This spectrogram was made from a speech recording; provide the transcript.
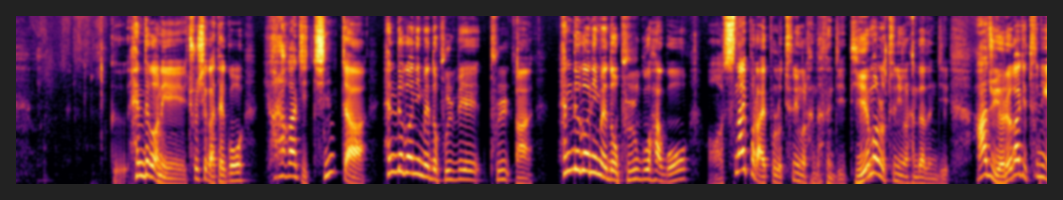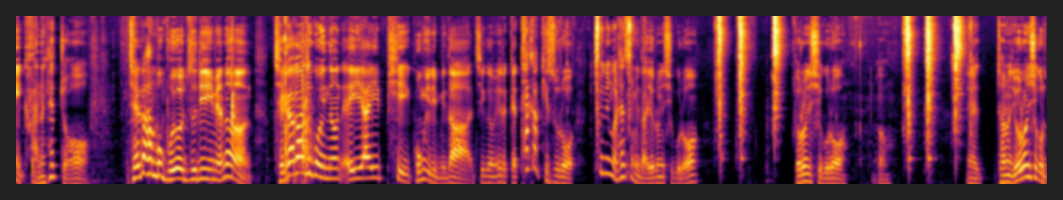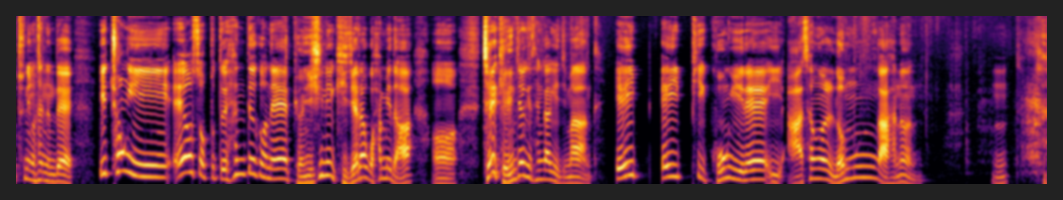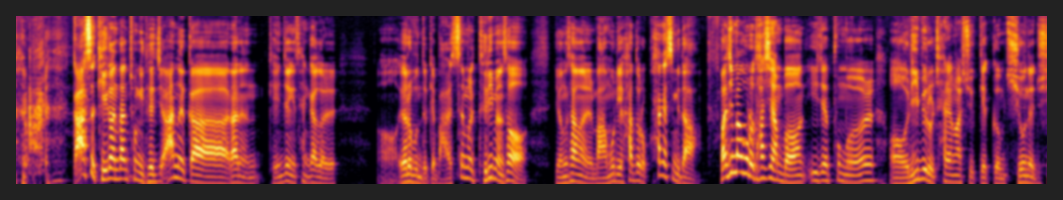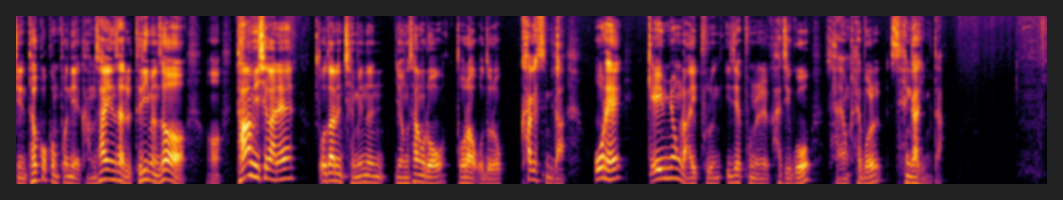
그 handgun이 출시가 되고 여러 가지 진짜 handgun임에도 불비 불 아 handgun임에도 불구하고 어, sniper rifle로 튜닝을 한다든지 DMR로 튜닝을 한다든지 아주 여러 가지 튜닝이 가능했죠. 제가 한번 보여드리면은 제가 가지고 있는 AIP01입니다. 지금 이렇게 타각 기수로 튜닝을 했습니다. 이런 식으로 이런 식으로 어. 예, 저는 이런 식으로 튜닝을 했는데 이 총이 에어소프트 핸드건의 변신의 기제라고 합니다. 어, 제 개인적인 생각이지만 AP01의 이 아성을 넘가하는 음? 가스 기관 단총이 되지 않을까라는 개인적인 생각을 어, 여러분들께 말씀을 드리면서 영상을 마무리하도록 하겠습니다. 마지막으로 다시 한번 이 제품을 어, 리뷰를 촬영할 수 있게끔 지원해 주신 덕코 컴퍼니에 감사 인사를 드리면서 어, 다음 이 시간에 또 다른 재밌는 영상으로 돌아오도록 하겠습니다. 올해 게임용 라이플은 이 제품을 가지고 사용해 볼 생각입니다.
